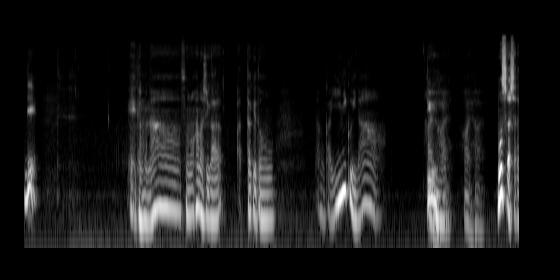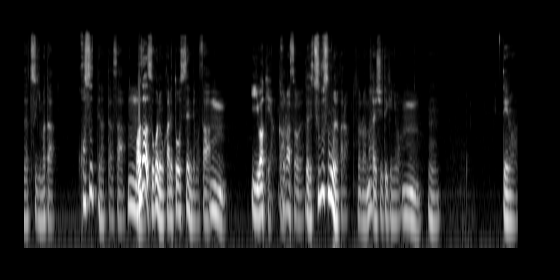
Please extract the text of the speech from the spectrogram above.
でえーでもなあその話があったけどなんか言いにくいなあっていう、はいはい。はいはい。もしかしたら次また越すってなったらさ、うん。わざわざそこにお金投資せんでもさ、うん。いいわけやんか。だそらそうや。って潰すもんやから最終的には。う、ん。うん。っていうのがあっ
